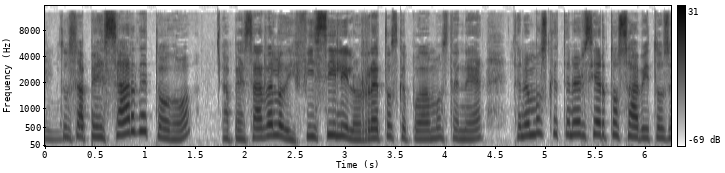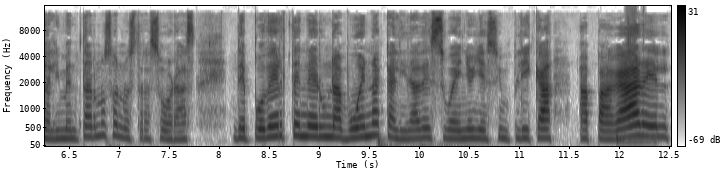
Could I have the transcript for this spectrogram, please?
Entonces, a pesar de todo, a pesar de lo difícil y los retos que podamos tener, tenemos que tener ciertos hábitos de alimentarnos a nuestras horas, de poder tener una buena calidad de sueño y eso implica apagar el,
